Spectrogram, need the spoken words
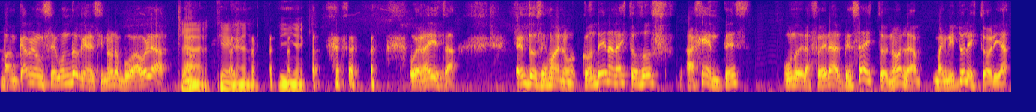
bancame un segundo que si no, no puedo hablar. Claro, qué grande, Iñaki. bueno, ahí está. Entonces, Manu, condenan a estos dos agentes, uno de la federal. Pensá esto, ¿no? La magnitud de la historia.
